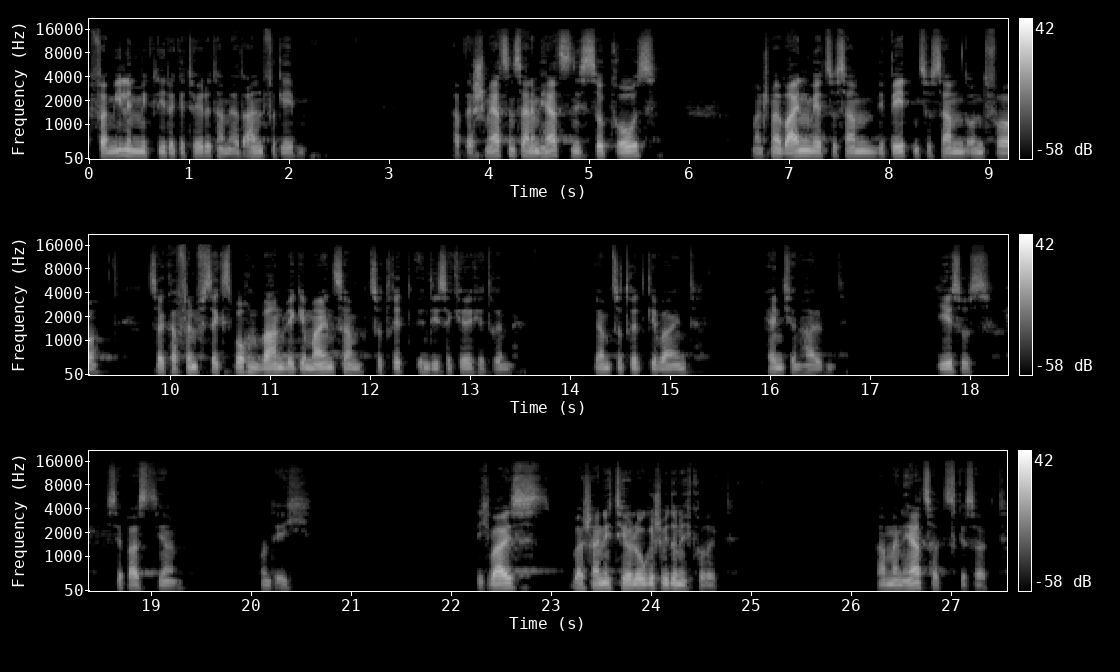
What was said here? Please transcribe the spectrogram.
Familienmitglieder getötet haben. Er hat allen vergeben. Aber der Schmerz in seinem Herzen ist so groß. Manchmal weinen wir zusammen, wir beten zusammen und vor circa fünf, sechs Wochen waren wir gemeinsam zu dritt in dieser Kirche drin. Wir haben zu dritt geweint, Händchen haltend. Jesus, Sebastian und ich. Ich weiß, wahrscheinlich theologisch wieder nicht korrekt. Aber mein Herz hat es gesagt.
